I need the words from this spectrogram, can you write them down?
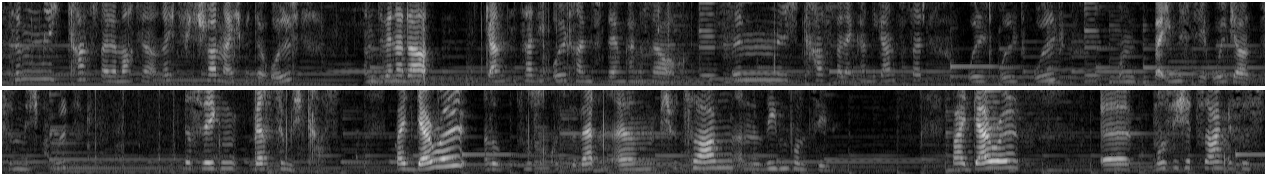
ziemlich krass, weil er macht ja recht viel Schaden eigentlich mit der Ult. Und wenn er da die ganze Zeit die Ult rein spammen kann, das wäre auch ziemlich krass, weil er kann die ganze Zeit Ult, Ult, Ult. Und bei ihm ist die Ult ja ziemlich cool. Deswegen wäre es ziemlich krass. Bei Daryl, also ich muss noch kurz bewerten, ähm, ich würde sagen eine 7 von 10. Bei Daryl äh, muss ich jetzt sagen, ist es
